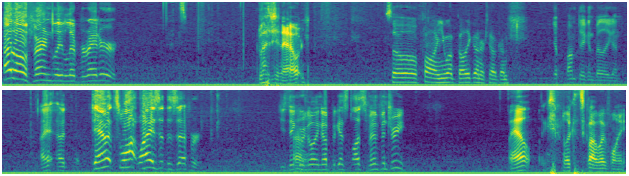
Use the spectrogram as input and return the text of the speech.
Hello, friendly Liberator! Glitching out. So, Falling, you want belly gun or tail gun? Yep, I'm taking belly gun. I, uh, damn it, SWAT, why is it the Zephyr? Do you think Uh. we're going up against lots of infantry? Well, look at squad waypoint.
